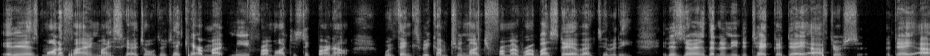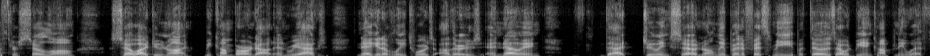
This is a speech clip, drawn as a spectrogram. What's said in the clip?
It is modifying my schedule to take care of my, me from autistic burnout when things become too much from a robust day of activity. It is knowing that I need to take a day after a day after so long so I do not become burned out and react negatively towards others and knowing that doing so not only benefits me but those I would be in company with.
